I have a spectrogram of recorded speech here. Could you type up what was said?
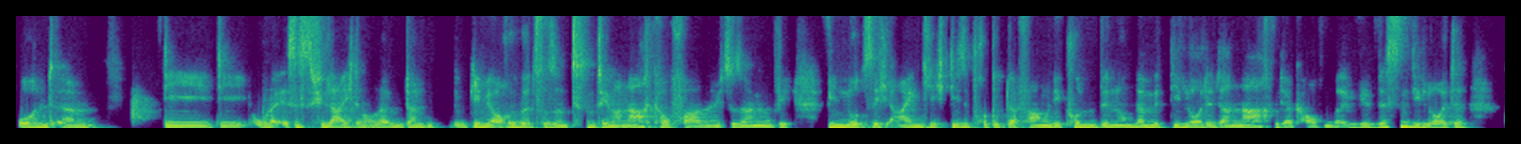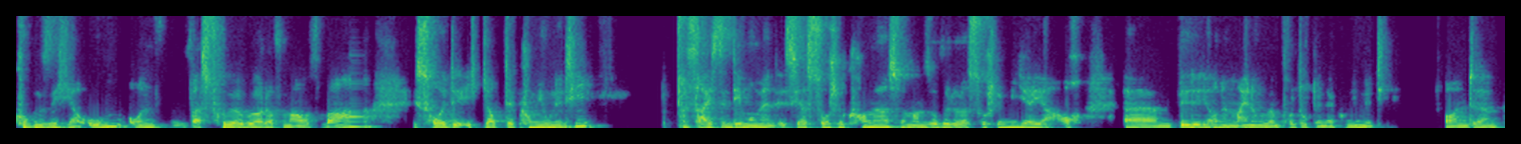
und ähm, die, die, oder ist es vielleicht, oder dann gehen wir auch über zu, zum Thema Nachkaufphase, nämlich zu sagen, irgendwie, wie nutze ich eigentlich diese Produkterfahrung und die Kundenbindung, damit die Leute danach wieder kaufen? Weil wir wissen, die Leute gucken sich ja um und was früher Word of Mouth war, ist heute, ich glaube, der Community. Das heißt, in dem Moment ist ja Social Commerce, wenn man so will, oder Social Media ja auch, ähm, bildet ja auch eine Meinung über ein Produkt in der Community. Und ähm,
